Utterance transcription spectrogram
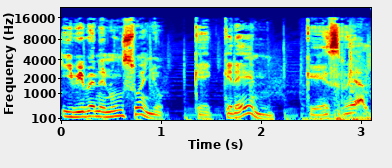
y viven en un sueño que creen que es real.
